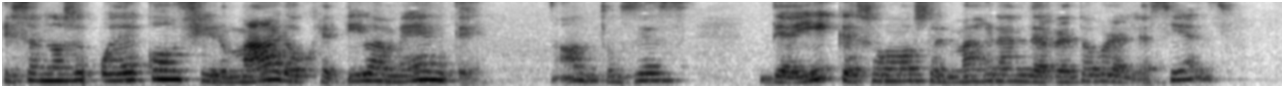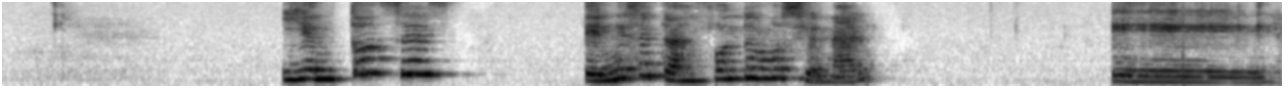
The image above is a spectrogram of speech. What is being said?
esa no se puede confirmar objetivamente. Entonces, de ahí que somos el más grande reto para la ciencia. Y entonces, en ese trasfondo emocional, eh,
